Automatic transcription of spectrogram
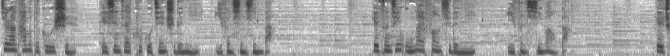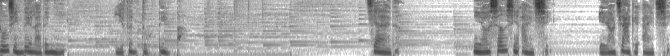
就让他们的故事，给现在苦苦坚持的你一份信心吧。给曾经无奈放弃的你，一份希望吧。给憧憬未来的你，一份笃定吧。亲爱的。你要相信爱情，也要嫁给爱情。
